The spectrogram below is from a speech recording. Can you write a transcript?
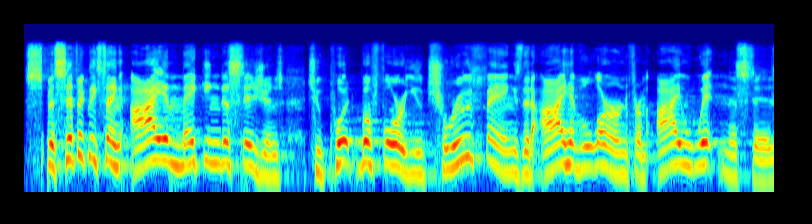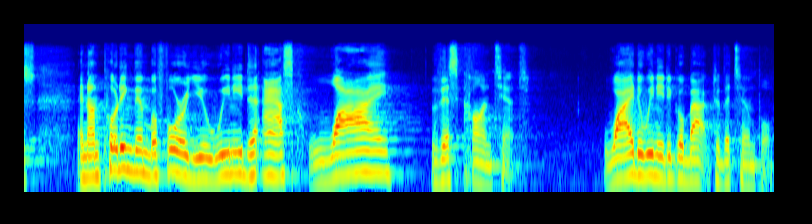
specifically saying, I am making decisions to put before you true things that I have learned from eyewitnesses, and I'm putting them before you, we need to ask why this content? Why do we need to go back to the temple?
